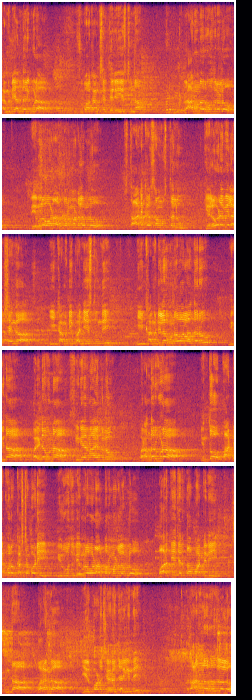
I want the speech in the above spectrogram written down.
కమిటీ అందరికీ కూడా శుభాకాంక్షలు తెలియజేస్తున్నాం. రానున్న రోజులలో వేములవాడ అర్బన్ మండలంలో స్థానిక సంస్థలు గెలవడమే లక్ష్యంగా ఈ కమిటీ పనిచేస్తుంది. ఈ కమిటీలో ఉన్న వాళ్ళందరూ మిగతా బయట ఉన్న సీనియర్ నాయకులు వారందరూ కూడా ఎంతో పార్టీ కొరకు కష్టపడి ఈరోజు వేములవాడ అర్బన్ మండలంలో భారతీయ జనతా పార్టీని ఇంత బలంగా ఏర్పాటు చేయడం జరిగింది. రానున్న రోజులలో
